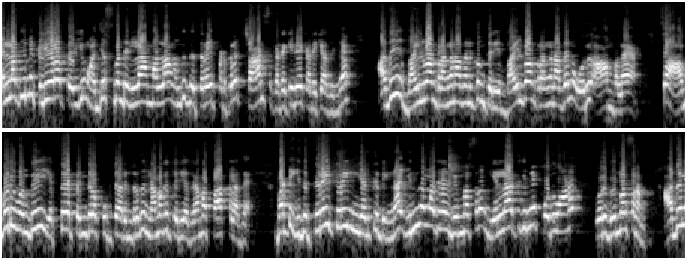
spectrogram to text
எல்லாத்துக்குமே கிளியரா தெரியும். அட்ஜஸ்ட்மெண்ட் இல்லாமல்லாம் வந்து இந்த திரைப்படத்துல சான்ஸ் கிடைக்கவே கிடைக்காதுங்க. அது பைல்வான் ரங்கநாதனுக்கும் தெரியும். பைல்வான் ரங்கநாதன் ஒரு ஆம்பளை. சோ அவரு வந்து எத்தனை பெண்களை கூப்பிட்டாருன்றது நமக்கு தெரியாது. நம்ம பார்க்கல அதை. பட் இது திரைத்துறை நீங்க எடுத்துக்கிட்டீங்கன்னா இந்த மாதிரியான விமர்சனம் எல்லாத்துக்குமே பொதுவான ஒரு விமர்சனம். அதுல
